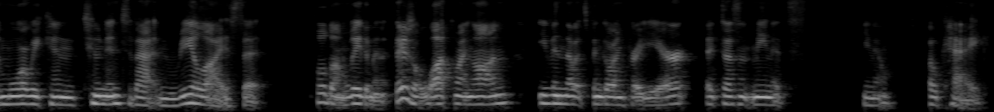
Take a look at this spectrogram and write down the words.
the more we can tune into that and realize that hold on wait a minute there's a lot going on even though it's been going for a year it doesn't mean it's you know okay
